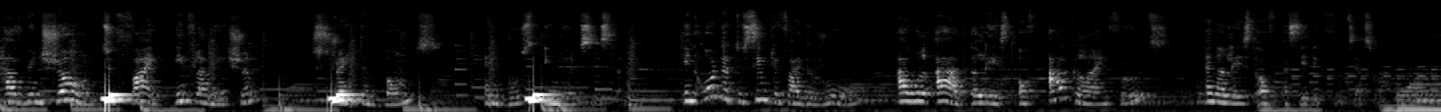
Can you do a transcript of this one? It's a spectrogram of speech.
have been shown to fight inflammation, strengthen bones, and boost immune system. In order to simplify the rule, I will add a list of alkaline foods and a list of acidic foods as well.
